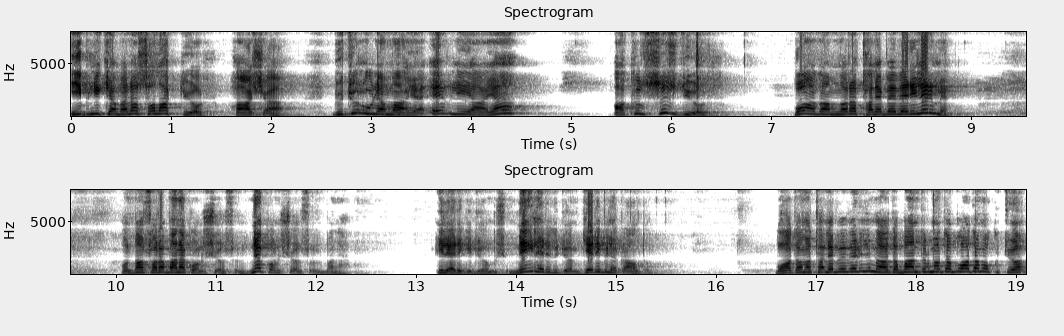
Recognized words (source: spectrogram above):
İbni Kemal'a salak diyor. Haşa. Bütün ulemaya, evliyaya akılsız diyor. Bu adamlara talebe verilir mi? Ondan sonra bana konuşuyorsunuz. Ne konuşuyorsunuz bana? İleri gidiyormuşum. Ne ileri gidiyorum? Geri bile kaldım. Bu adama talebe verilir mi? Arada bandırmada bu adam okutuyor.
